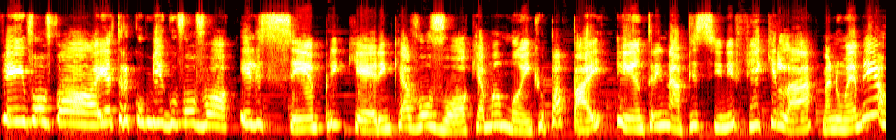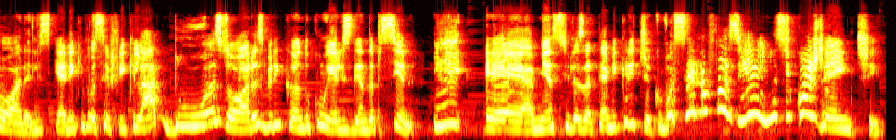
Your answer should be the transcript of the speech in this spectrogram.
vem vovó, entra comigo, vovó. Eles sempre querem que a vovó, que a mamãe, que o papai entrem na piscina e fique lá, mas não é meia hora, eles querem que você fique lá duas horas brincando com eles dentro da piscina. E é, minhas filhas até me criticam. Você não fazia isso com a gente.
